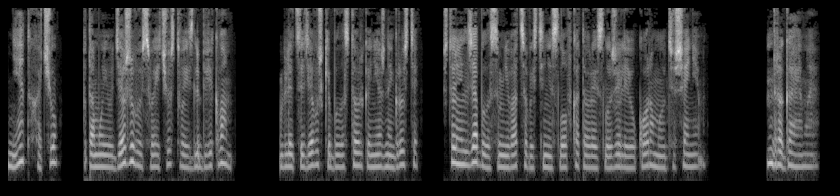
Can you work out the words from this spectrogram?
Нет, хочу, потому и удерживаю свои чувства из любви к вам. В лице девушки было столько нежной грусти, что нельзя было сомневаться в истине слов, которые служили и укором, и утешением. «Дорогая моя,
